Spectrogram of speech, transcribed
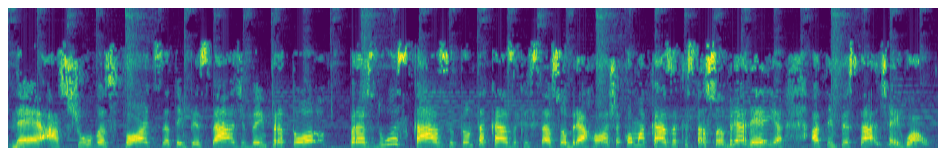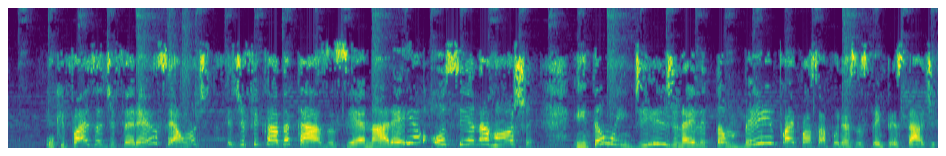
né? As chuvas fortes, a tempestade, vem para as duas casas, tanto a casa que está sobre a rocha como a casa que está sobre a areia. A tempestade é igual. O que faz a diferença é onde está edificada a casa, se é na areia ou se é na rocha. Então o indígena, ele também vai passar por essas tempestades,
